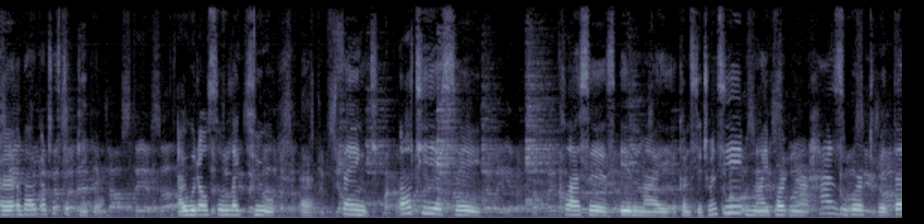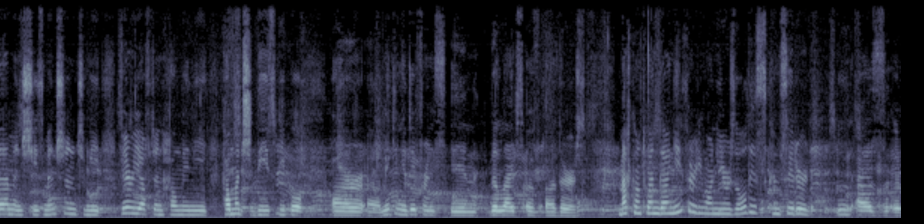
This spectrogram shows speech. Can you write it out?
uh, about autistic people. I would also like to uh, thank all TSA classes in my constituency. My partner has worked with them, and she's mentioned to me very often how many, how much these people are uh, making a difference in the lives of others. Marc-Antoine Gagné, 31 years old, is considered as a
